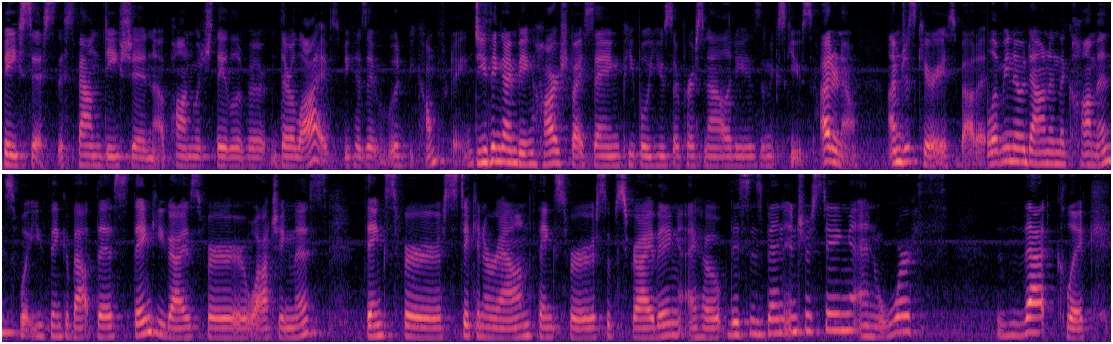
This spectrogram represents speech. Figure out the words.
basis, this foundation upon which they live their lives because it would be comforting. Do you think I'm being harsh by saying people use their personality as an excuse? I don't know. I'm just curious about it. Let me know down in the comments what you think about this. Thank you guys for watching this. Thanks for sticking around. Thanks for subscribing. I hope this has been interesting and worth that click.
